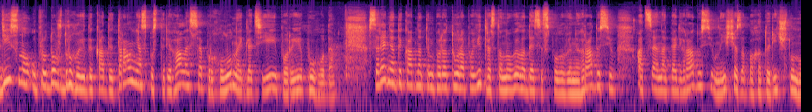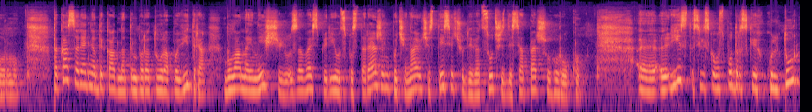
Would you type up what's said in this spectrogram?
Дійсно, упродовж другої декади травня спостерігалася прохолодна як для цієї пори погода. Середня декадна температура повітря становила 10,5 градусів, а це на 5 градусів нижче за багаторічну норму. Така середня декадна температура повітря була найнижчою за весь період спостережень, починаючи з 1961 року. Е, Ріст сільськогосподарських культур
